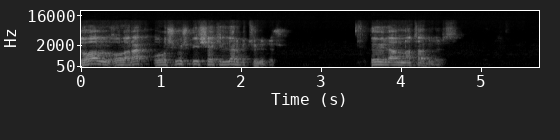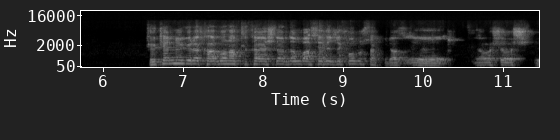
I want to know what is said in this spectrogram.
doğal olarak oluşmuş bir şekiller bütünüdür. Böyle anlatabiliriz. Kökenine göre karbonatlı kayaçlardan bahsedecek olursak biraz e, yavaş yavaş e,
